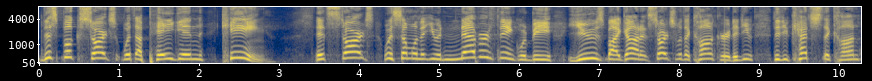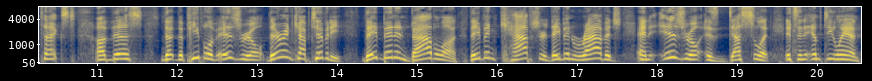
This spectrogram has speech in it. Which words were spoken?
this book starts with a pagan king. It starts with someone that you would never think would be used by God. It starts with a conqueror. Did you, did you catch the context of this? That the people of Israel, they're in captivity. They've been in Babylon. They've been captured. They've been ravaged. And Israel is desolate. It's an empty land.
